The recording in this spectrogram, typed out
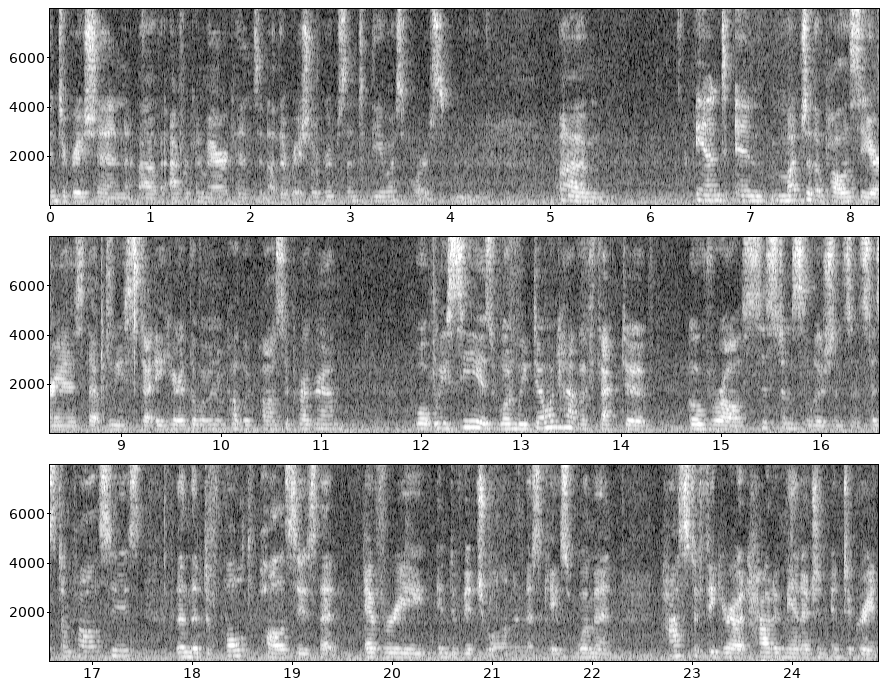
integration of African Americans and other racial groups into the US force. Um, and in much of the policy areas that we study here at the Women in Public Policy Program, what we see is when we don't have effective overall system solutions and system policies, then the default policies that every individual, and in this case woman, has to figure out how to manage and integrate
